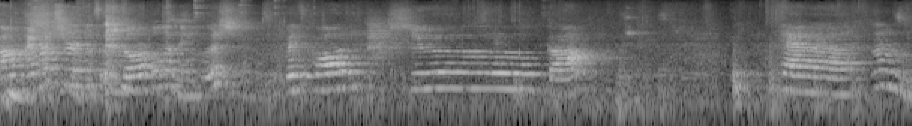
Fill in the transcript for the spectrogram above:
Um, I'm not sure if it's available in English, it's called Suga Ten. Mm.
